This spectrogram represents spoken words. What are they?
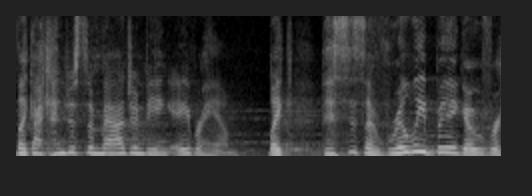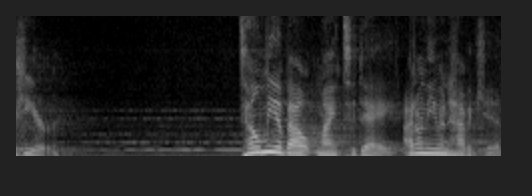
like, I can just imagine being Abraham. Like, this is a really big over here. Tell me about my today. I don't even have a kid.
